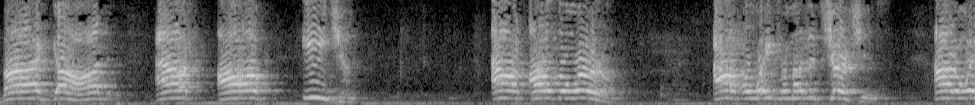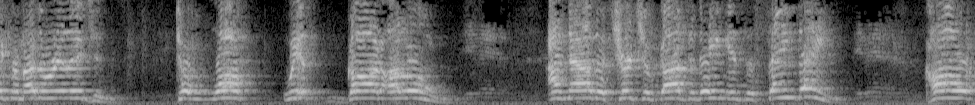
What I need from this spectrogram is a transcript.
by God out of Egypt, out of the world, out away from other churches, out away from other religions, to walk with God alone. And now the church of God today is the same thing. Called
